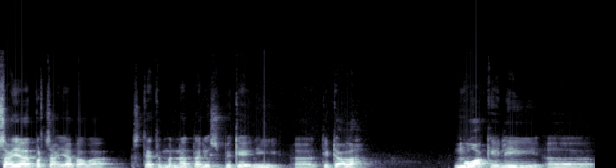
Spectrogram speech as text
Saya percaya bahwa statement Natalius Pigai ini uh, tidaklah mewakili uh,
